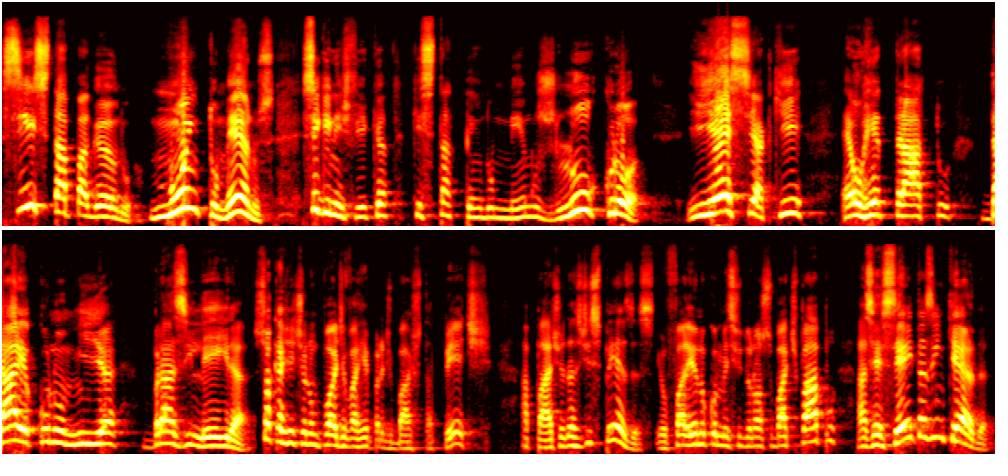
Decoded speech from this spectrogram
se está pagando muito menos, significa que está tendo menos lucro. E esse aqui é o retrato da economia brasileira. Só que a gente não pode varrer para debaixo do tapete a parte das despesas. Eu falei no começo do nosso bate-papo, as receitas em queda.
